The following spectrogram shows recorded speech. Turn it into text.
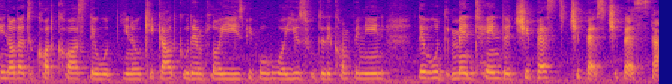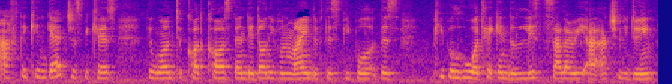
in order to cut costs they would you know kick out good employees people who are useful to the company they would maintain the cheapest cheapest cheapest staff they can get just because they want to cut costs and they don't even mind if these people these people who are taking the least salary are actually doing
